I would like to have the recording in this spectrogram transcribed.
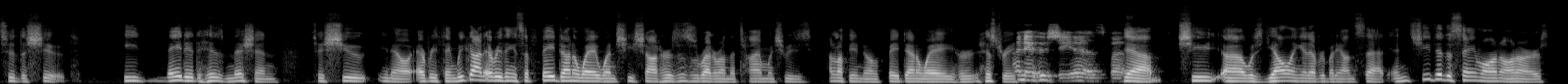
to the shoot. He made it his mission to shoot, you know, everything. We got everything except Faye Dunaway when she shot hers. This was right around the time when she was. I don't know if you know Faye Dunaway, her history. I know who she is, but yeah, she uh, was yelling at everybody on set, and she did the same on on ours.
